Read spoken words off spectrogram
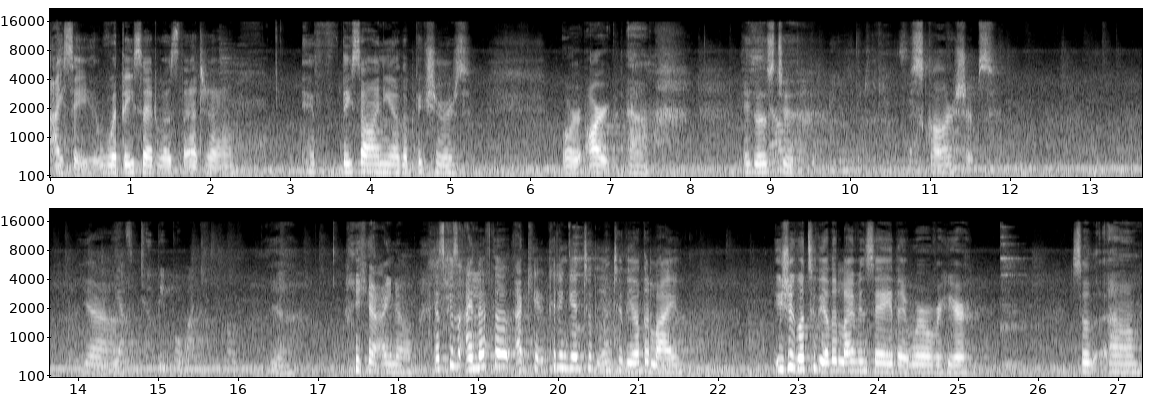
I say what they said was that um, if they saw any of the pictures or art, um, it goes to I don't think he can say. Scholarships. Yeah. We have two people watching. Oh. Yeah. yeah, I know. It's because I left the I can't, couldn't get to the, into the other live. You should go to the other live and say that we're over here. So, um,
